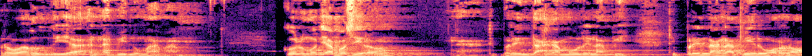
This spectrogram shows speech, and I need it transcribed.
rawahul dia an Abi Numamah. Kul ngucap sira. Nah, diperintah kamu oleh Nabi. Diperintah Nabi ruwono.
